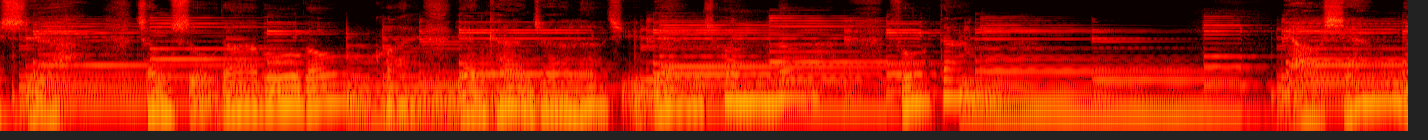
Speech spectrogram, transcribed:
是啊，成熟的不够快，眼看着乐趣变成了负担。表现的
